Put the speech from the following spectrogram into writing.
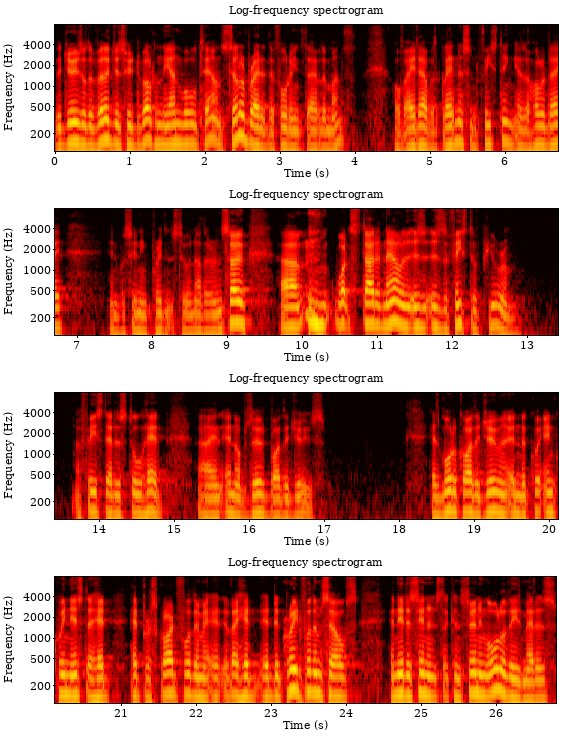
The Jews of the villages who dwelt in the unwalled towns celebrated the 14th day of the month of Adar with gladness and feasting as a holiday and were sending presents to another. And so, um, what started now is, is the Feast of Purim, a feast that is still had uh, and, and, observed by the Jews. As Mordecai the Jew and, the, and Queen Esther had, had prescribed for them, uh, they had, had decreed for themselves and their descendants that concerning all of these matters,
